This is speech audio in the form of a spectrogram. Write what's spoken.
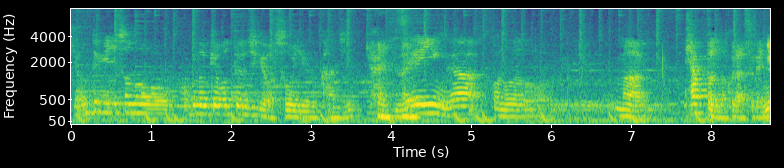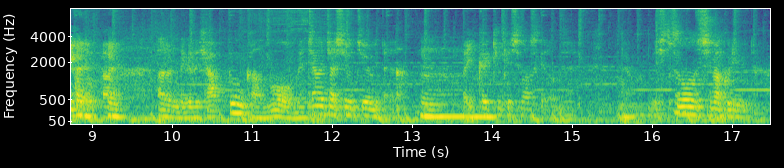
基本的にその僕の受け持ってる授業はそういう感じ、はい、全員がこのまあ100分のクラスが2個とかあるんだけど、はいはい、100分間もうめちゃめちゃ集中みたいな、うん、一回休憩しますけどね。質問しまくりみたいな、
